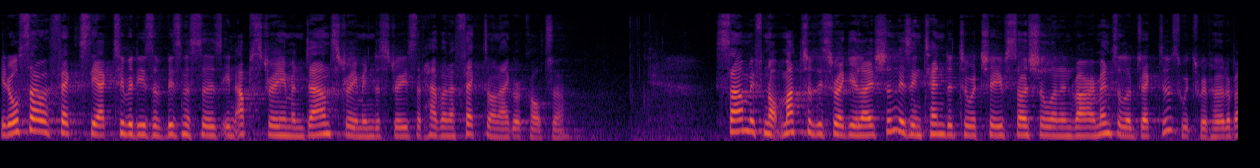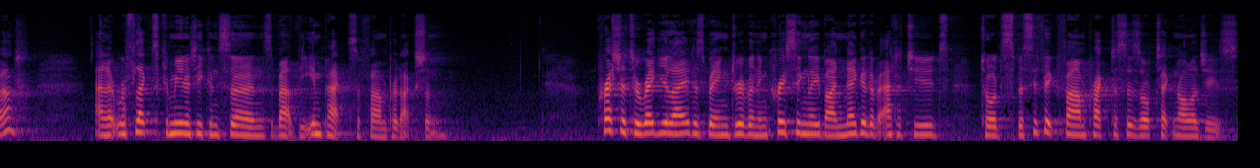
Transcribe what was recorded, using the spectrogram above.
It also affects the activities of businesses in upstream and downstream industries that have an effect on agriculture. Some, if not much, of this regulation is intended to achieve social and environmental objectives, which we've heard about, and it reflects community concerns about the impacts of farm production. Pressure to regulate is being driven increasingly by negative attitudes towards specific farm practices or technologies.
